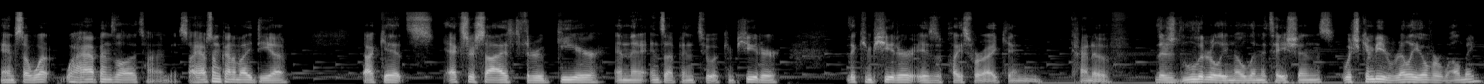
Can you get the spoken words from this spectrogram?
And so what what happens all the time is I have some kind of idea that gets exercised through gear and then it ends up into a computer. The computer is a place where I can kind of there's literally no limitations, which can be really overwhelming.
